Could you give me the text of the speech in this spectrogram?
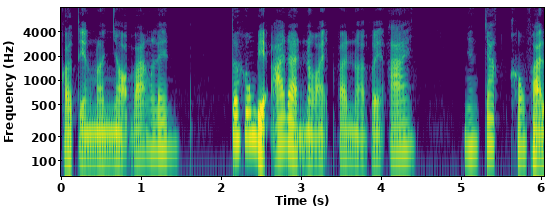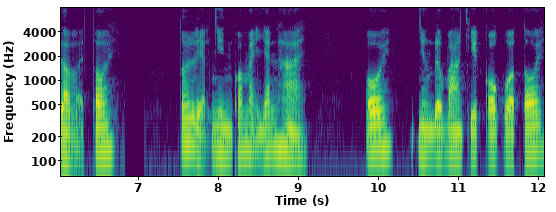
Có tiếng nói nhỏ vang lên. Tôi không biết ai đã nói và nói với ai. Nhưng chắc không phải là với tôi. Tôi liếc nhìn qua mẹ danh hài. Ôi, những đứa bạn chỉ cổ của tôi.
